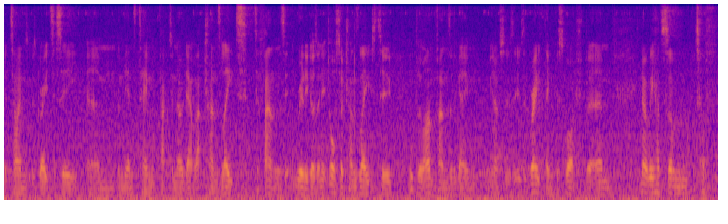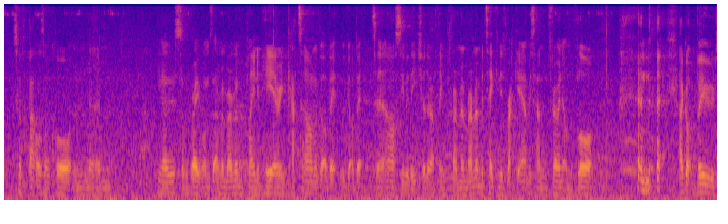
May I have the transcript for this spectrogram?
at times it was great to see um, and the entertainment factor no doubt that translates to fans it really does and it also translates to people who aren't fans of the game. You know, so it was, it was a great thing for squash. But um, you know, we had some tough tough battles on court and. Um, you know, there's some great ones that I remember. I remember playing him here in Qatar, we got a bit, we got a bit uh, with each other. I think, if I remember, I remember taking his racket out of his hand and throwing it on the floor, and I got booed,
